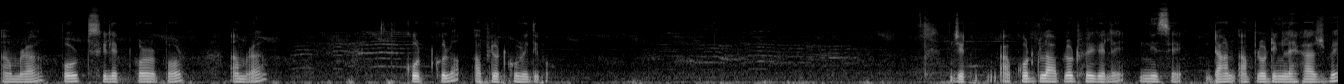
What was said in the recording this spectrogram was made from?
আমরা পোর্ট সিলেক্ট করার পর আমরা কোডগুলো আপলোড করে দিব। যে কোডগুলো আপলোড হয়ে গেলে নিচে ডান আপলোডিং লেখা আসবে।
